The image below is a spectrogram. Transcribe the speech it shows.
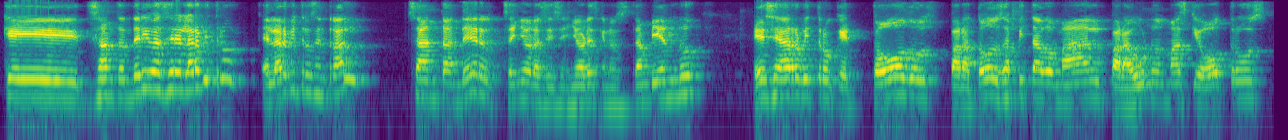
que Santander iba a ser el árbitro, el árbitro central. Santander, señoras y señores que nos están viendo, ese árbitro que todos, para todos ha pitado mal, para unos más que otros.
